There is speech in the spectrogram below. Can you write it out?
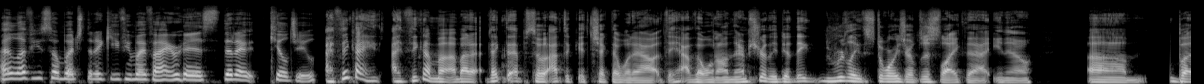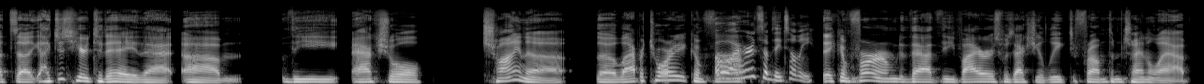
I love you so much that I gave you my virus that I killed you. I think I I think I'm about I think the episode I have to get check that one out if they have that one on there. I'm sure they did. They really the stories are just like that, you know. Um, but uh, I just hear today that um the actual China the laboratory confirmed Oh, I heard something. Tell me. they confirmed that the virus was actually leaked from some China lab.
